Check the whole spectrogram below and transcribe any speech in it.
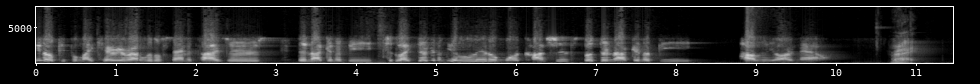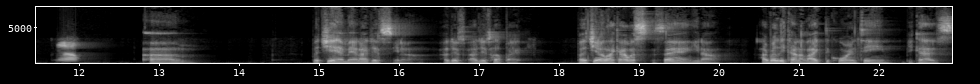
You know, people might carry around little sanitizers. They're not going to be like they're going to be a little more conscious, but they're not going to be how they are now. Right. Yeah. Um. But yeah, man, I just you know, I just I just hope I. But you know, like I was saying, you know, I really kind of like the quarantine because,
